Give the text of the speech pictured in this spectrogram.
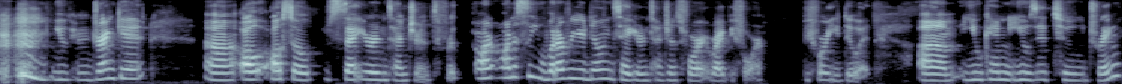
you can drink it. Uh, also, set your intentions for honestly, whatever you're doing, set your intentions for it right before before you do it. Um, you can use it to drink.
